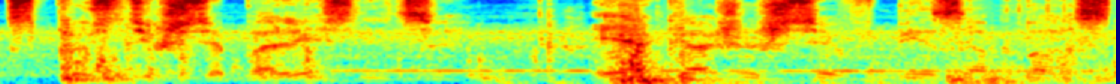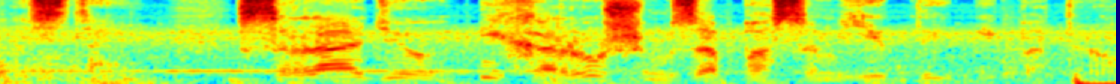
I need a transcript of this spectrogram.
спустишься по лестнице и окажешься в безопасности с радио и хорошим запасом еды и патронов.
